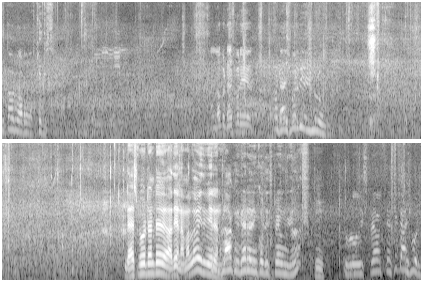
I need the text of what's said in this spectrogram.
వితౌట్ వాటర్ డాష్ బోర్డ్ డాష్ బోర్డ్ ఇందులో ఉంటుంది డాష్ బోర్డ్ అంటే అదేనా? మళ్ళీ ఇది వేరేనా? బ్లాక్ వేరేది ఇంకోటి స్ప్రే ఉంది కదా. ఇప్పుడు స్ప్రే వచ్చేసి డాష్ బోర్డ్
